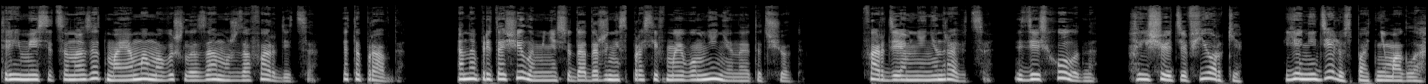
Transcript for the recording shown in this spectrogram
Три месяца назад моя мама вышла замуж за фардица. Это правда. Она притащила меня сюда, даже не спросив моего мнения на этот счет. Фардия мне не нравится. Здесь холодно. А еще эти фьорки. Я неделю спать не могла.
